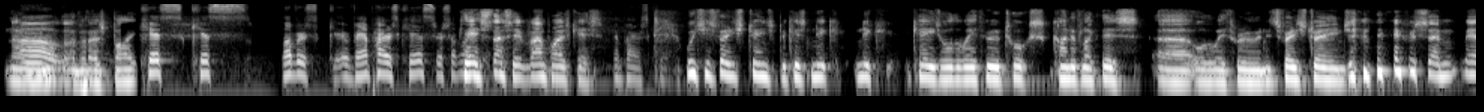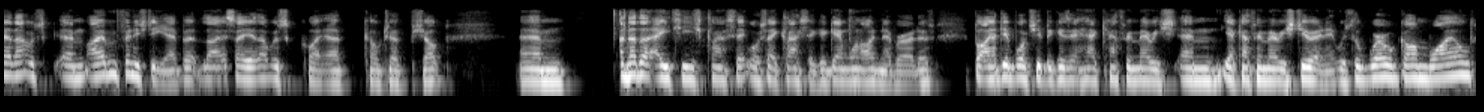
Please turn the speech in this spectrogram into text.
no, Oh. not Love at First Bite. kiss kiss lovers vampires kiss or something Kiss, that's it, Vampire's Kiss, vampires kiss which is very strange because Nick Nick Cage all the way through talks kind of like this uh, all the way through, and it's very strange. it was um, yeah, that was um, I haven't finished it yet, but like I say, that was quite a culture shock. Um, another 80s classic, or say classic again, one I'd never heard of, but I did watch it because it had Catherine Mary, um, yeah, Catherine Mary Stewart in it. It was The World Gone Wild.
